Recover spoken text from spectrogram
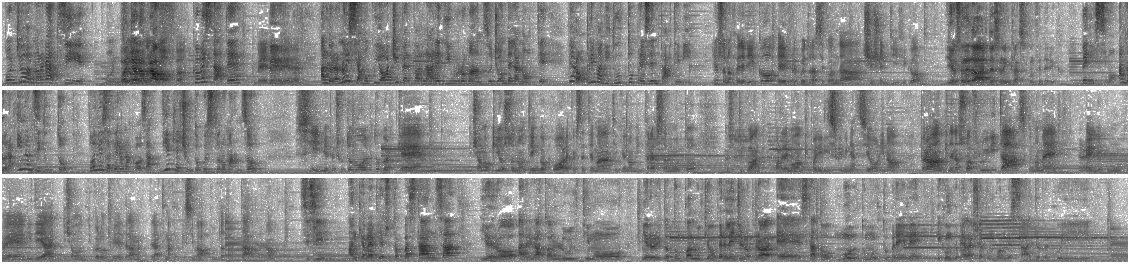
Buongiorno ragazzi! Buongiorno, Buongiorno prof. prof! Come state? Bene, bene. Allora, noi siamo qui oggi per parlare di un romanzo, John della Notte, però prima di tutto presentatevi. Io sono Federico e frequento la seconda C scientifico. Io sono Edoardo e sono in classe con Federico. Benissimo, allora, innanzitutto, voglio sapere una cosa, vi è piaciuto questo romanzo? Sì, mi è piaciuto molto perché diciamo che io sono, tengo a cuore queste tematiche, no? mi interessa molto questo tipo anche, parleremo anche poi di discriminazioni, no? Però anche nella sua fluidità, secondo me, rende comunque l'idea, diciamo, di quello che, della, della tematica che si va appunto a trattare, no? Sì, sì, anche a me è piaciuto abbastanza. Io ero arrivato all'ultimo, mi ero ridotto un po' all'ultimo per leggerlo, però è stato molto molto breve e comunque mi ha lasciato un buon messaggio, per cui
